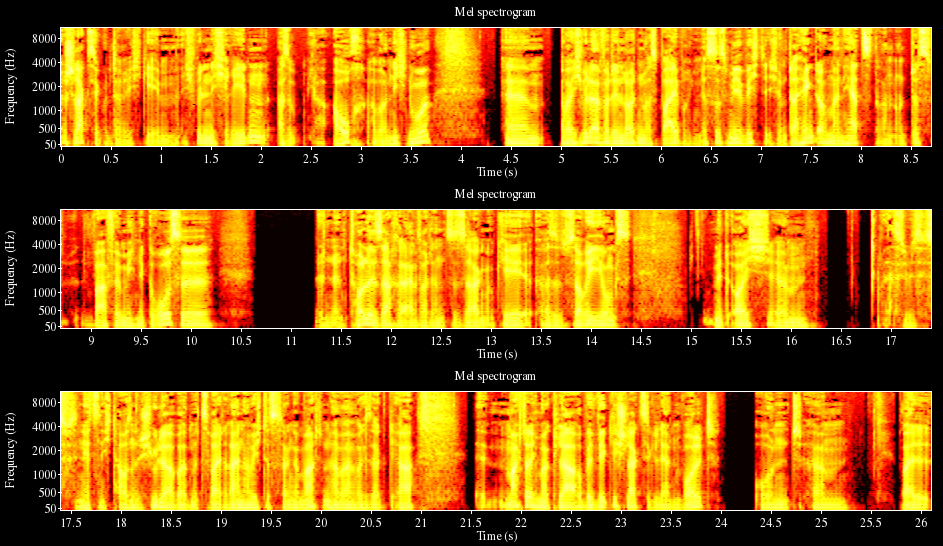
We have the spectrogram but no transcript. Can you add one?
Schlagzeugunterricht geben. Ich will nicht reden, also ja auch, aber nicht nur. Ähm, aber ich will einfach den Leuten was beibringen. Das ist mir wichtig und da hängt auch mein Herz dran. Und das war für mich eine große, eine tolle Sache, einfach dann zu sagen, okay, also sorry Jungs, mit euch, ähm, das sind jetzt nicht tausende Schüler, aber mit zwei, dreien habe ich das dann gemacht und habe einfach gesagt, ja, äh, macht euch mal klar, ob ihr wirklich Schlagzeug lernen wollt. Und ähm, weil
